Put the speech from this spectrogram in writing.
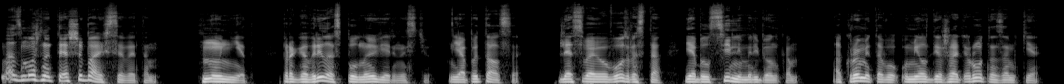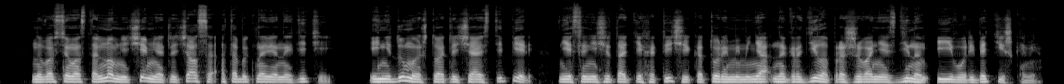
Возможно, ты ошибаешься в этом. Ну нет, проговорила с полной уверенностью. Я пытался. Для своего возраста я был сильным ребенком, а кроме того умел держать рот на замке, но во всем остальном ничем не отличался от обыкновенных детей. И не думаю, что отличаюсь теперь, если не считать тех отличий, которыми меня наградило проживание с Дином и его ребятишками.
